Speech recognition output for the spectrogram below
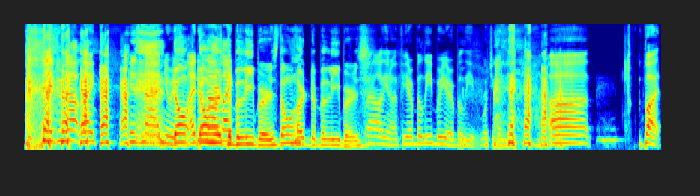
And I do not like his mannerism. Don't I do don't hurt like the believers. Don't hurt the believers. Well, you know, if you're a believer, you're a believer. What you gonna do? uh, but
